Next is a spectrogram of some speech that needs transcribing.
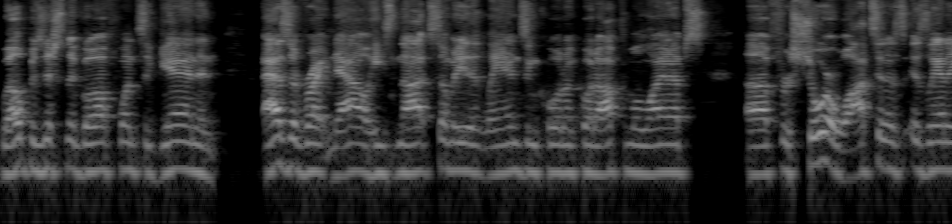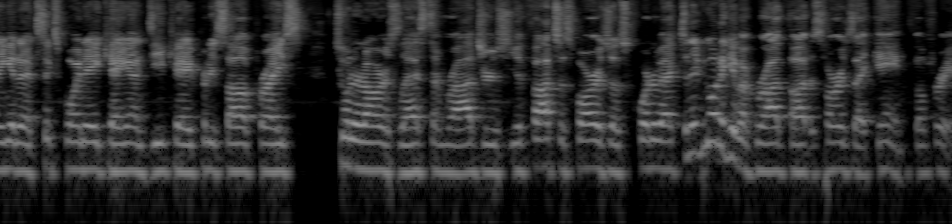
well positioned to go off once again, and as of right now, he's not somebody that lands in quote unquote optimal lineups. Uh, for sure, Watson is, is landing it at 6.8K on DK, pretty solid price, $200 less than Rodgers. Your thoughts as far as those quarterbacks? And if you want to give a broad thought as far as that game, feel free.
